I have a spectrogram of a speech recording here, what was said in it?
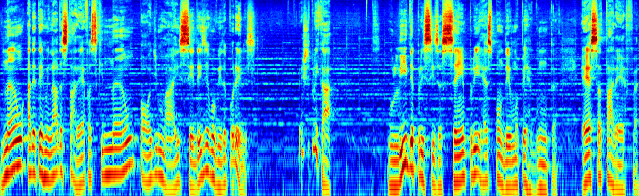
não a determinadas tarefas que não pode mais ser desenvolvida por eles. Deixa eu explicar. O líder precisa sempre responder uma pergunta: essa tarefa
